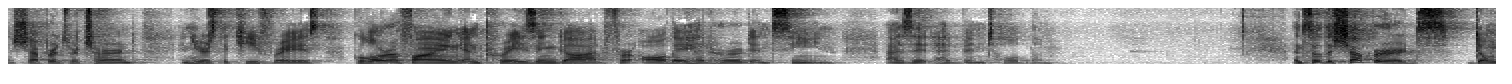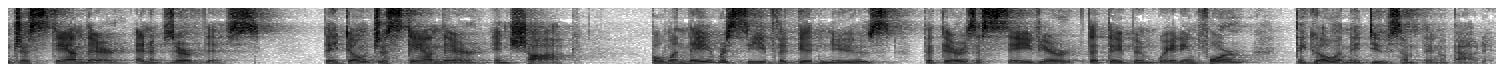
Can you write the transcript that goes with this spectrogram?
The shepherds returned, and here's the key phrase glorifying and praising God for all they had heard and seen, as it had been told them. And so the shepherds don't just stand there and observe this. They don't just stand there in shock. But when they receive the good news that there is a Savior that they've been waiting for, they go and they do something about it.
